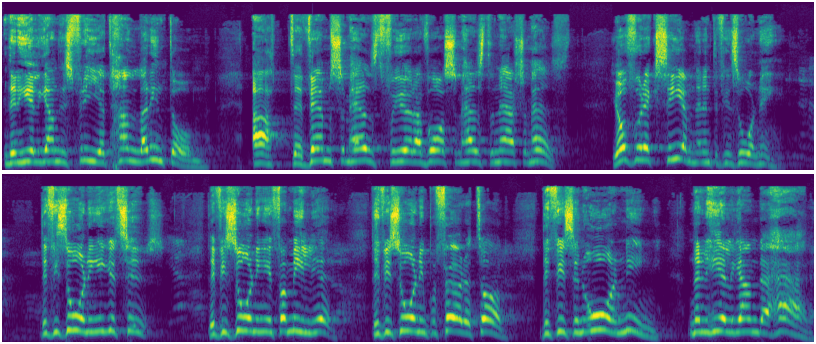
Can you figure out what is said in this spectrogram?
den helige Andes frihet handlar inte om att eh, vem som helst får göra vad som helst och när som helst. Jag får eksem när det inte finns ordning. Det finns ordning i Guds hus. Det finns ordning i familjer. Det finns ordning på företag. Det finns en ordning när den helige Ande är här.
